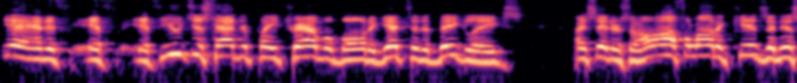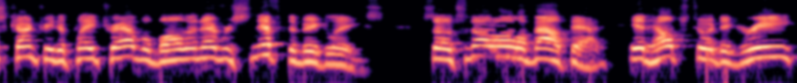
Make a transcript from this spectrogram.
Yeah, and if if if you just had to play travel ball to get to the big leagues, I say there's an awful lot of kids in this country to play travel ball that never sniffed the big leagues. So it's not all about that. It helps to a degree,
